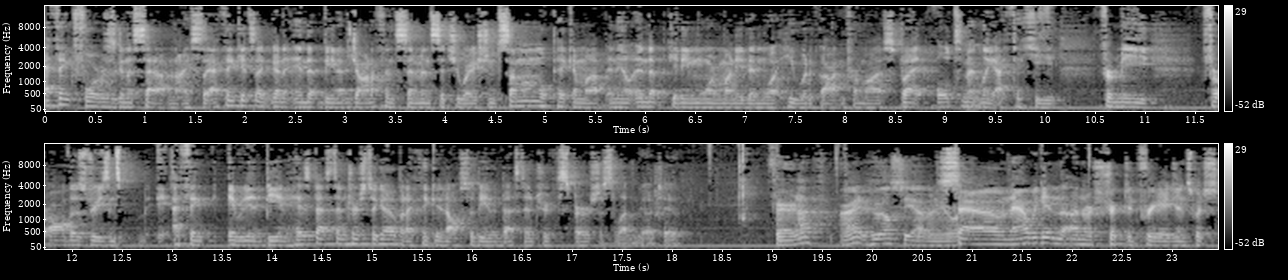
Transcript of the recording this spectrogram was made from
I think Forbes is going to set up nicely. I think it's going to end up being a Jonathan Simmons situation. Someone will pick him up, and he'll end up getting more money than what he would have gotten from us. But ultimately, I think he, for me, for all those reasons, I think it would be in his best interest to go. But I think it'd also be in the best interest of the Spurs just to let him go too. Fair enough. All right. Who else do you have on your list? So now we get into unrestricted free agents, which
